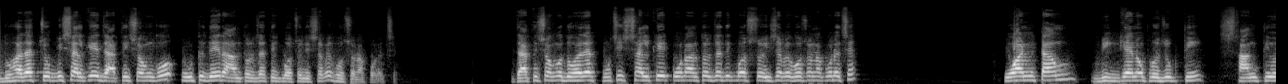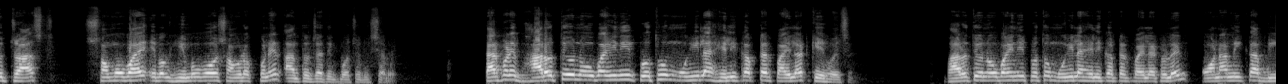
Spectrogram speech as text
দু হাজার চব্বিশ সালকে জাতিসংঘ উটদের আন্তর্জাতিক বছর হিসাবে ঘোষণা করেছে। জাতিসংঘ দু সালকে কোন আন্তর্জাতিক বর্ষ হিসাবে ঘোষণা করেছে? কোয়ান্টাম বিজ্ঞান ও প্রযুক্তি, শান্তি ও ট্রাস্ট, সমবায় এবং হিমবাহ সংরক্ষণের আন্তর্জাতিক বছর হিসাবে। তারপরে ভারতীয় নৌবাহিনীর প্রথম মহিলা হেলিকপ্টার পাইলট কে হয়েছে? ভারতীয় নৌবাহিনীর প্রথম মহিলা হেলিকপ্টার পাইলট হলেন অনামিকা বি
